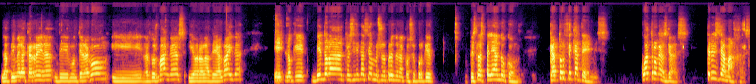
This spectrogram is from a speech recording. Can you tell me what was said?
la primera carrera de Monte Aragón y las dos mangas, y ahora la de Albaida. Sí. lo que, viendo la clasificación, me sorprende una cosa, porque te estás peleando con 14 KTMs, 4 Gas Gas, 3 Yamahas,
